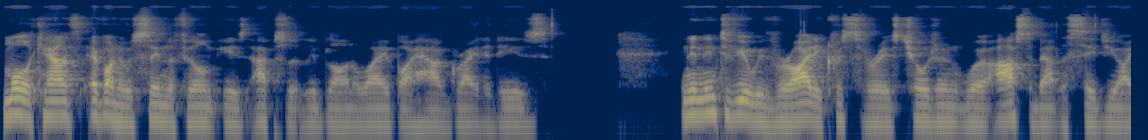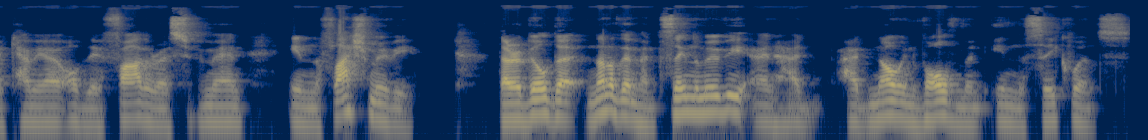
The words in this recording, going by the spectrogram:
From all accounts, everyone who has seen the film is absolutely blown away by how great it is. In an interview with Variety, Christopher Reeve's children were asked about the CGI cameo of their father as Superman in the Flash movie. They revealed that none of them had seen the movie and had had no involvement in the sequence.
